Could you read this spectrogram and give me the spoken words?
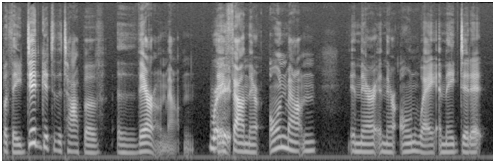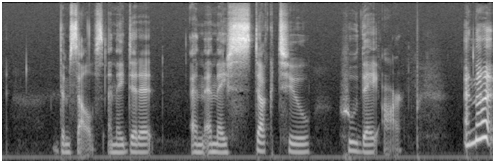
but they did get to the top of their own mountain Right. they found their own mountain in their in their own way and they did it themselves and they did it and and they stuck to who they are and that,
